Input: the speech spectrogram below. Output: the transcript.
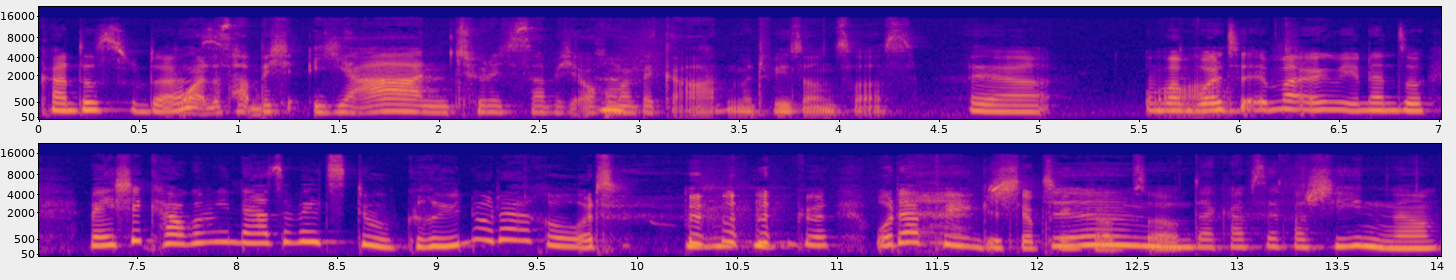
Kanntest du das? Boah, das habe ich, ja, natürlich, das habe ich auch immer weggeatmet, wie sonst was. ja. Und man Boah. wollte immer irgendwie dann so, welche Kaugumminase willst du? Grün oder rot? oder pink? Ich glaube, pink gab's auch. Da gab es ja verschiedene.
